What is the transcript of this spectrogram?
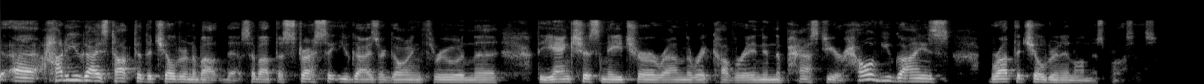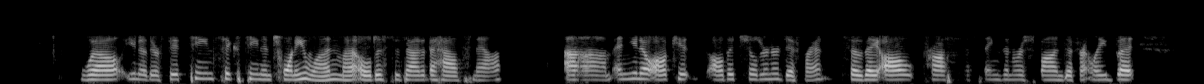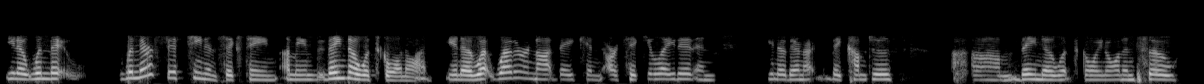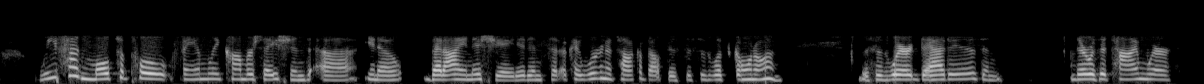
uh, how do you guys talk to the children about this, about the stress that you guys are going through and the, the anxious nature around the recovery and in the past year? How have you guys brought the children in on this process? Well, you know, they're 15, 16, and 21. My oldest is out of the house now. Um, and you know, all kids, all the children are different, so they all process things and respond differently. But you know, when they when they're 15 and 16, I mean, they know what's going on. You know, wh- whether or not they can articulate it, and you know, they're not. They come to us. Um, they know what's going on, and so we've had multiple family conversations. Uh, you know, that I initiated and said, okay, we're going to talk about this. This is what's going on. This is where Dad is, and there was a time where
